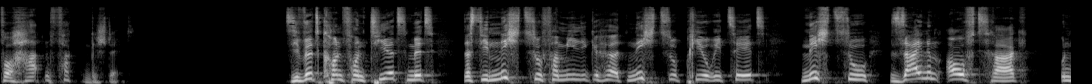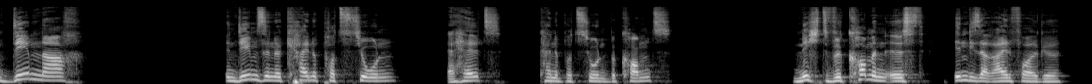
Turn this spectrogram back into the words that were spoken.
vor harten Fakten gestellt. Sie wird konfrontiert mit, dass die nicht zur Familie gehört, nicht zur Priorität, nicht zu seinem Auftrag und demnach in dem Sinne keine Portion erhält, keine Portion bekommt, nicht willkommen ist in dieser Reihenfolge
